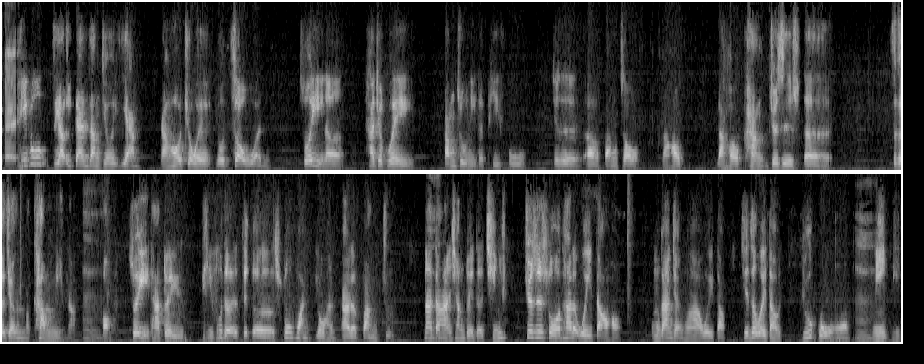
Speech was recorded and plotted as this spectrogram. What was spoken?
对。皮肤只要一干燥就会痒，然后就会有皱纹，所以呢，它就会帮助你的皮肤，就是呃防皱，然后然后抗就是呃这个叫什么抗敏啊？嗯，好、哦，所以它对于皮肤的这个舒缓有很大的帮助。那当然相对的情绪，就是说它的味道哈、哦，我们刚刚讲说它的味道，其实这味道如果嗯你你。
